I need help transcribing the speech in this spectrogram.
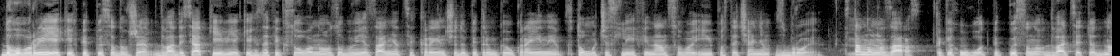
Договори, яких підписано вже два десятки, в яких зафіксовано зобов'язання цих країн щодо підтримки України, в тому числі фінансово і постачанням зброї. Станом на зараз таких угод підписано 21.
